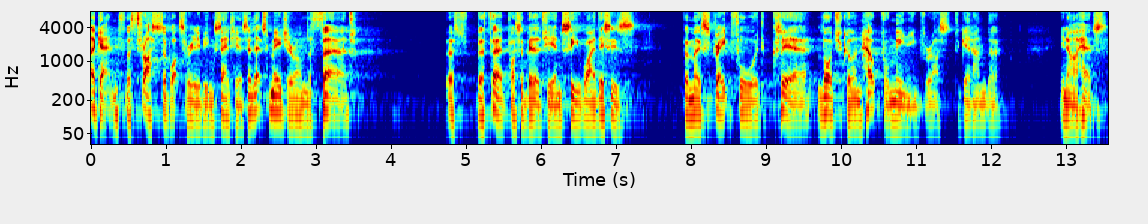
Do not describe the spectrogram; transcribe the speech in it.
again, the thrust of what's really being said here. So let's major on the third, the, the third possibility and see why this is the most straightforward, clear, logical, and helpful meaning for us to get under in our heads.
